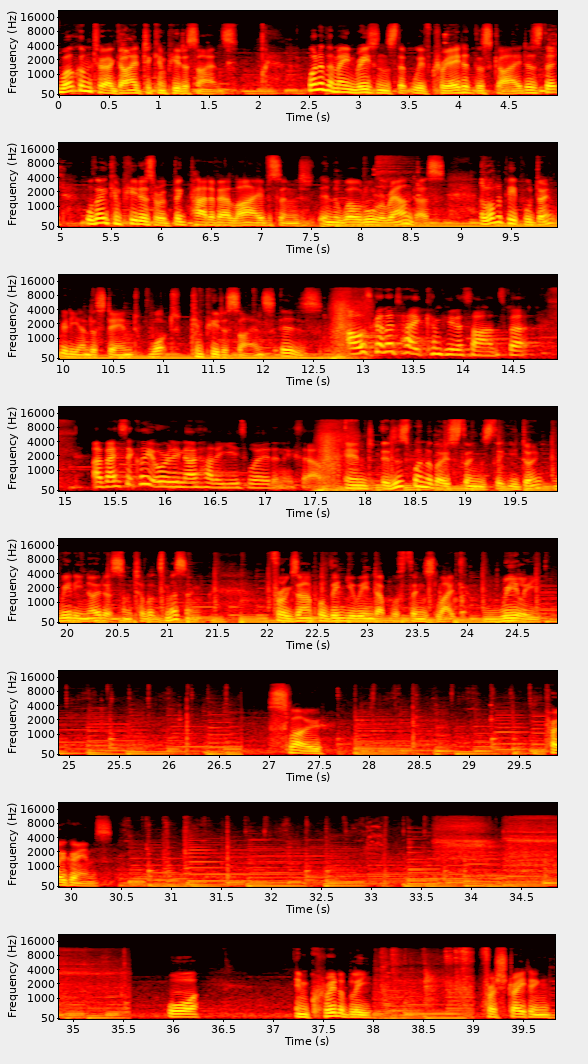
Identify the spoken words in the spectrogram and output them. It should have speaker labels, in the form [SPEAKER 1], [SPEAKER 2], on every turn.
[SPEAKER 1] Welcome to our guide to computer science. One of the main reasons that we've created this guide is that although computers are a big part of our lives and in the world all around us, a lot of people don't really understand what computer science is.
[SPEAKER 2] I was going to take computer science, but I basically already know how to use Word and Excel.
[SPEAKER 1] And it is one of those things that you don't really notice until it's missing. For example, then you end up with things like really slow programs. Or incredibly frustrating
